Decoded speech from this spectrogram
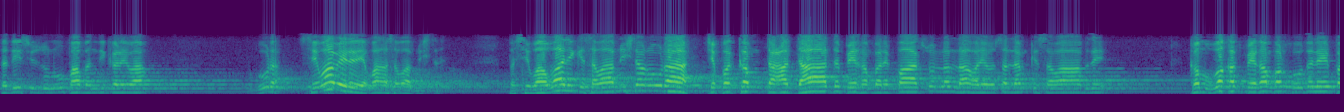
د دې سيزونو پابندي کړي وا ګوره سیوا ویلې خو هغه ثواب نشته په سیوا والی کې ثواب نشته وروړه چې په کم تعداد پیغمبر پاک صلی الله علیه وسلم کې ثواب دی کم وقت پیغمبر خودلې په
